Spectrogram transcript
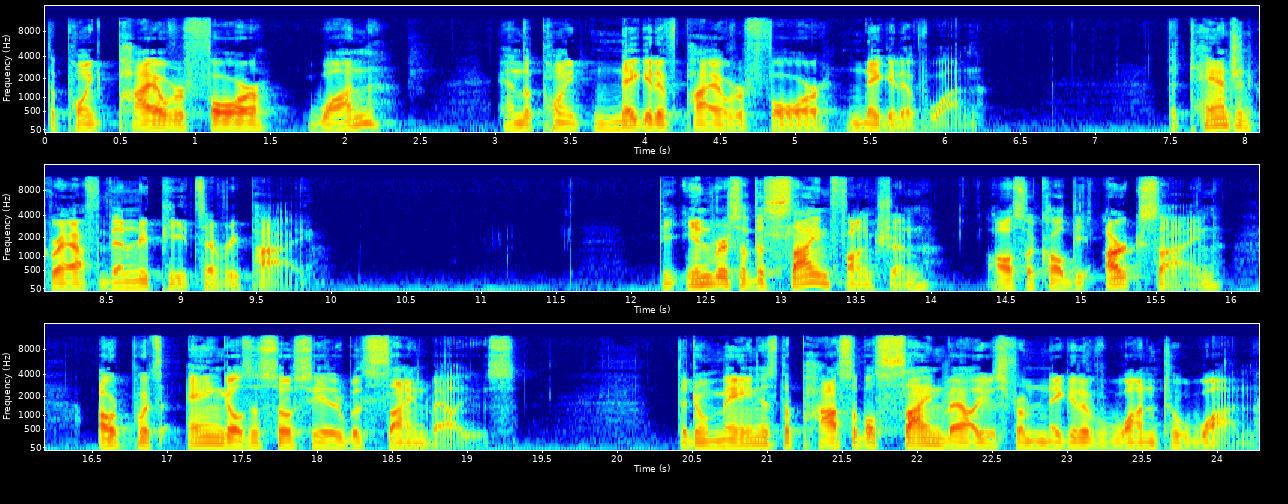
the point pi over 4, 1, and the point negative pi over 4, negative 1. The tangent graph then repeats every pi. The inverse of the sine function, also called the arcsine, outputs angles associated with sine values. The domain is the possible sine values from negative 1 to 1.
